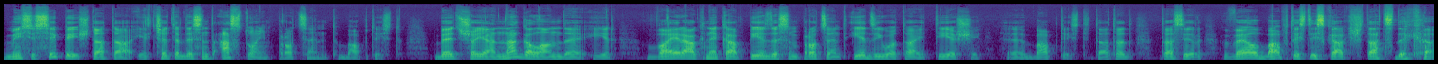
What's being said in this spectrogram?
Mississippi štatā ir 48% baptistu, bet šajā Nagalandē ir vairāk nekā 50% iedzīvotāji tieši e, baptisti. Tātad tas ir vēl baptistiskāks štats nekā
